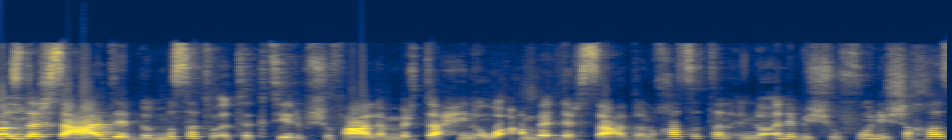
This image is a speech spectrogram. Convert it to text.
مصدر سعادة بنبسط وقتها كثير بشوف عالم مرتاحين وعم بقدر ساعدهم وخاصة إنه أنا بيشوفوني شخص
